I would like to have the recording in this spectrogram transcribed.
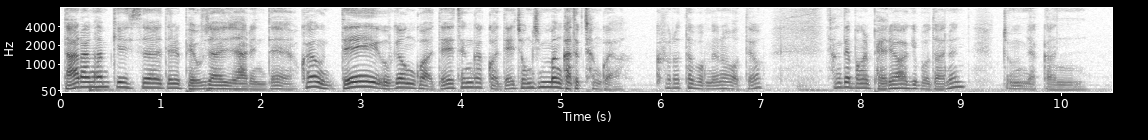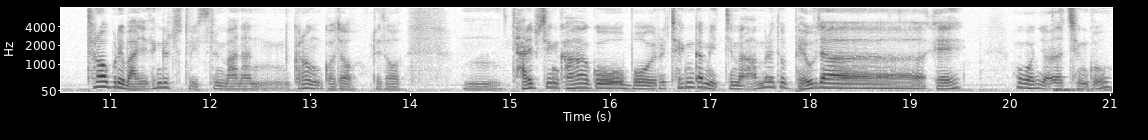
나랑 함께 있어야 될 배우자의 자리인데 그냥 내 의견과 내 생각과 내 정신만 가득 찬 거야. 그렇다 보면은 어때요? 상대방을 배려하기보다는 좀 약간 트러블이 많이 생길 수도 있을 만한 그런 거죠. 그래서 음, 자립심 강하고 뭐 이런 책임감이 있지만 아무래도 배우자의 혹은 여자친구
